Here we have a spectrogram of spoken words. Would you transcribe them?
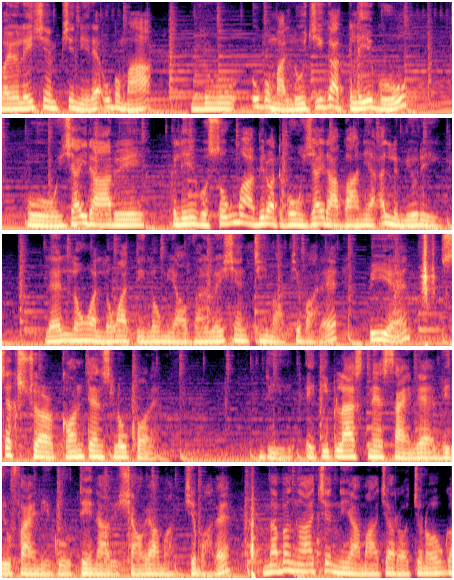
violation ဖြစ်နေတဲ့ဥပမာ လူဥပမာလူကြီးကကလေးကိုဟိုရိုက်တာတွေကလေးကိုစုံမပြီးတော့တကုံရိုက်တာဘာညာအဲ့လိုမျိုးတွေလဲလုံးဝလုံးဝတင်လို့မရအောင် violation ထိမှာဖြစ်ပါတယ်ပြီးရင် sexual contents လို့ခေါ်တယ်ဒီ80 plus နဲ့ဆိုင်တဲ့ video file တွေကိုတင်တာတွေရှောင်ရမှာဖြစ်ပါတယ်နံပါတ်5ချက်နေရာမှာကျတော့ကျွန်တော်တို့က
